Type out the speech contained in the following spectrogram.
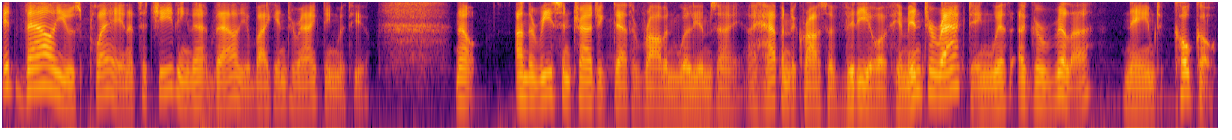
It values play and it's achieving that value by interacting with you. Now, on the recent tragic death of Robin Williams, I, I happened across a video of him interacting with a gorilla named Coco.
